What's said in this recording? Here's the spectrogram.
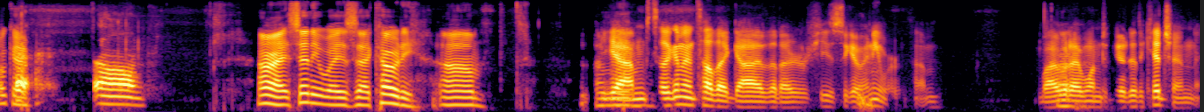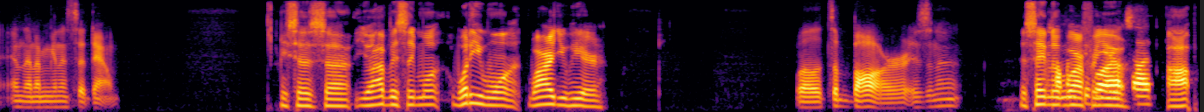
Okay. Um, All right. So, anyways, uh, Cody. Um. I yeah, I'm still gonna tell that guy that I refuse to go anywhere with him. Why would I want to go to the kitchen and then I'm gonna sit down? He says, uh, "You obviously want. What do you want? Why are you here? Well, it's a bar, isn't it? This ain't no how many bar for people are you, outside? op."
